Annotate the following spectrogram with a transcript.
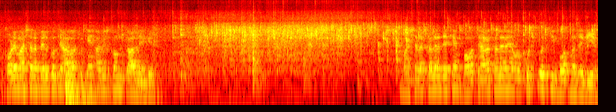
پکوڑے ماشاءاللہ بالکل تیار ہو چکے ہیں، اب اس کو ہم نکال لیں گے۔ ماشاءاللہ کلر دیکھیں، بہت پیارا کلر ہے اور خوشبو اس کی بہت مزے کی ہے۔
